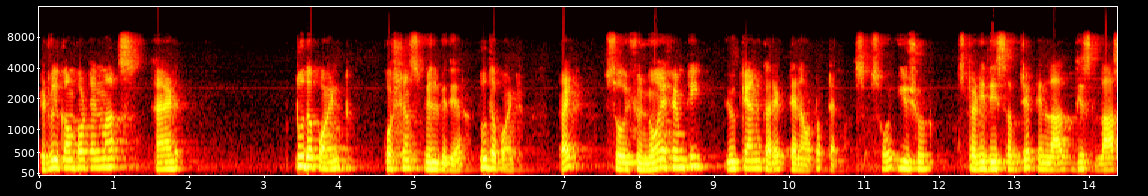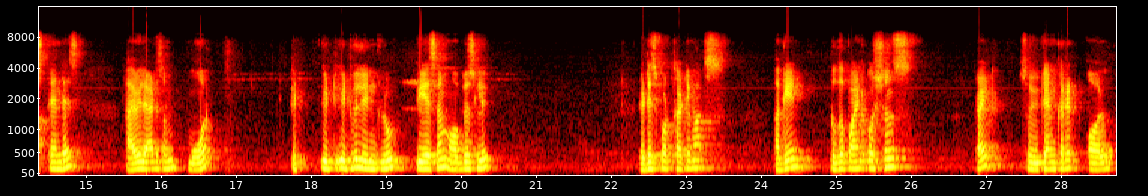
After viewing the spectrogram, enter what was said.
It will come for 10 marks and to the point questions will be there to the point right? So if you know fmt you can correct 10 out of 10 marks. So you should study this subject in last this last 10 days. I will add some more. It it, it will include psm obviously. It is for 30 marks. Again to the point questions right? So you can correct all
